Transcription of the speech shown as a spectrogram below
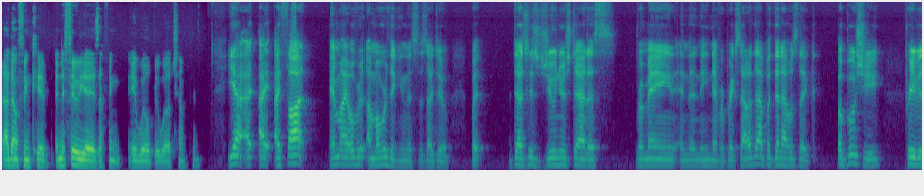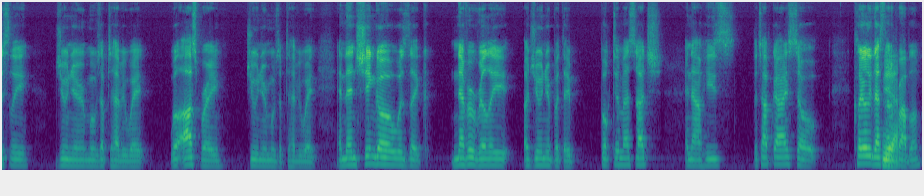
I don't think he, in a few years. I think he will be world champion. Yeah. I, I, I thought. Am I over? I'm overthinking this as I do. But does his junior status remain, and then he never breaks out of that? But then I was like, Ibushi, previously junior, moves up to heavyweight. Will Ospreay, junior, moves up to heavyweight, and then Shingo was like never really a junior, but they booked him as such, and now he's the top guy. So clearly, that's not a problem.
